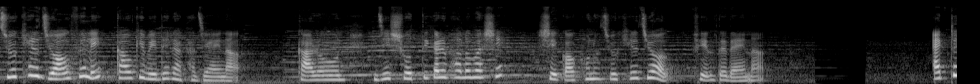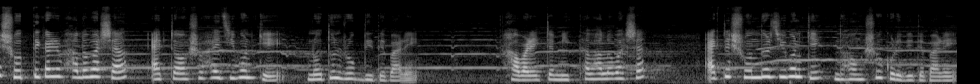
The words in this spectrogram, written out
চোখের জল ফেলে কাউকে বেঁধে রাখা যায় না। কারণ যে সত্যিকার ভালোবাসে, সে কখনো চোখের জল ফেলতে দেয় না। একটা সত্যিকারের ভালোবাসা একটা অসহায় জীবনকে নতুন রূপ দিতে পারে। আবার একটা মিথ্যা ভালোবাসা একটা সুন্দর জীবনকে ধ্বংস করে দিতে পারে।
